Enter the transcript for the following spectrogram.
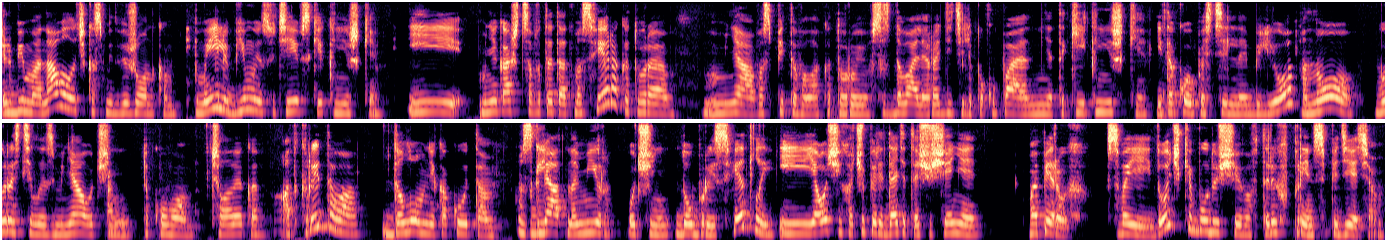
любимая наволочка с медвежонком и мои любимые сутеевские книжки. И мне кажется, вот эта атмосфера, которая меня воспитывала, которую создавали родители, покупая мне такие книжки и такое постельное белье, оно вырастило из меня очень такого человека открытого, дало мне какой-то взгляд на мир очень добрый и светлый. И я очень хочу передать это ощущение, во-первых, своей дочке будущей, во-вторых, в принципе, детям.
